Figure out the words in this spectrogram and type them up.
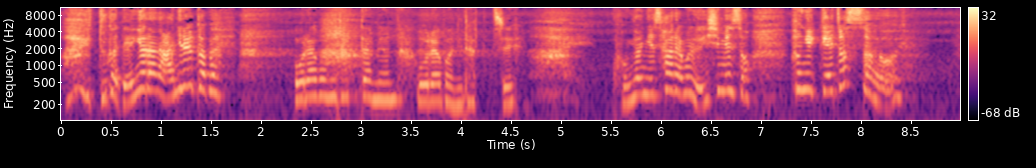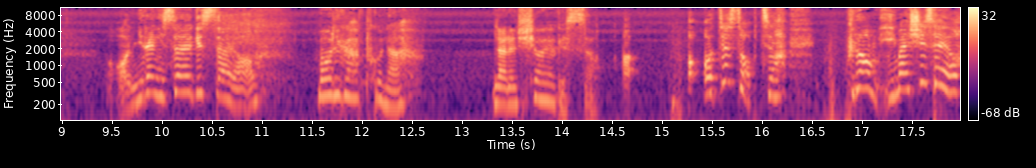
아이, 누가 냉혈한 아니랄까봐 오라버니답다면 오라버니답지. 공연히 사람을 의심해서 흥이 깨졌어요. 언니랑 있어야겠어요. 머리가 아프구나. 나는 쉬어야겠어. 어, 어쩔 수 없죠. 그럼 이만 쉬세요.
